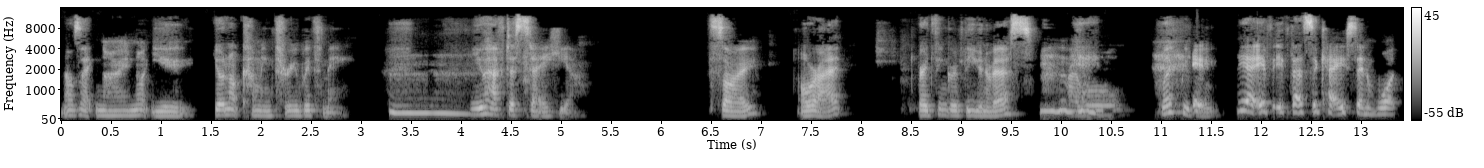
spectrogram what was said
And I was like, no, not you. You're not coming through with me. Mm. You have to stay here. So, all right, red finger of the universe, I will work with it, you. Yeah, if, if that's the case, then what,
